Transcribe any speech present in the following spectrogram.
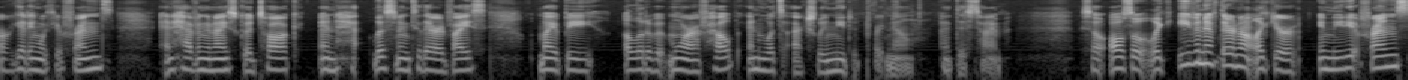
or getting with your friends and having a nice, good talk and ha- listening to their advice might be a little bit more of help and what's actually needed right now at this time. So, also, like, even if they're not like your immediate friends,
